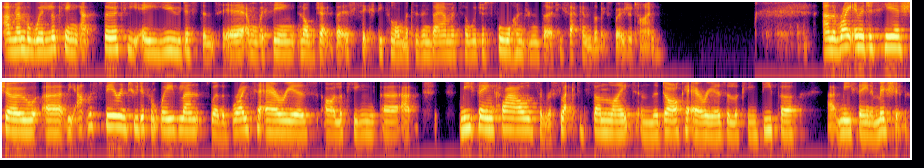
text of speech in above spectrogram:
And remember, we're looking at 30 AU distance here, and we're seeing an object that is 60 kilometers in diameter with just 430 seconds of exposure time. And the right images here show uh, the atmosphere in two different wavelengths, where the brighter areas are looking uh, at methane clouds, so reflected sunlight, and the darker areas are looking deeper at methane emission.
